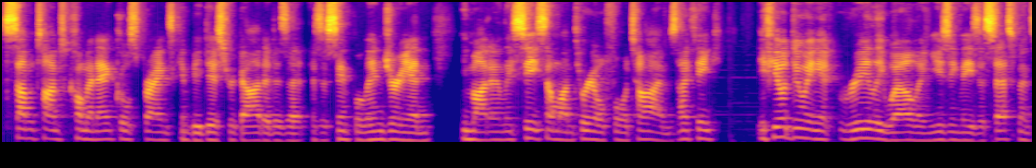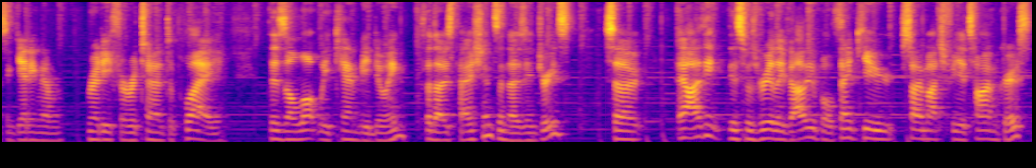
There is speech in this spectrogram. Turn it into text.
sometimes common ankle sprains can be disregarded as a, as a simple injury and you might only see someone three or four times. I think if you're doing it really well and using these assessments and getting them ready for return to play, there's a lot we can be doing for those patients and those injuries. So I think this was really valuable. Thank you so much for your time, Chris.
